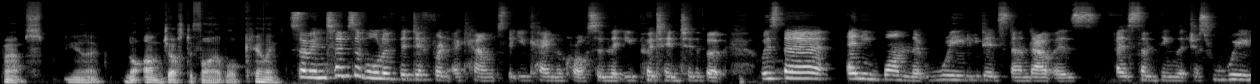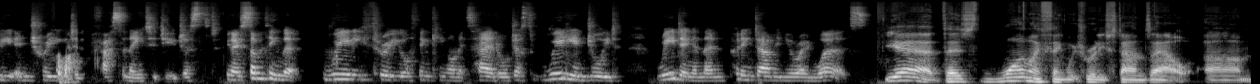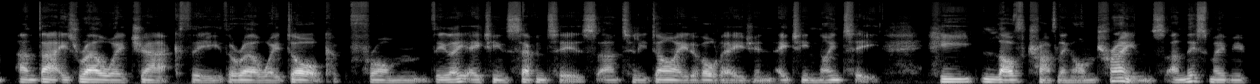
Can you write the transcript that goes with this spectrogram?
perhaps you know, not unjustifiable killing. So, in terms of all of the different accounts that you came across and that you put into the book, was there any one that really did stand out as as something that just really intrigued and fascinated you? Just you know, something that really threw your thinking on its head, or just really enjoyed reading and then putting down in your own words? Yeah, there's one I think which really stands out, um, and that is Railway Jack, the the railway dog from the late 1870s until he died of old age in 1890. He loved traveling on trains, and this made me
